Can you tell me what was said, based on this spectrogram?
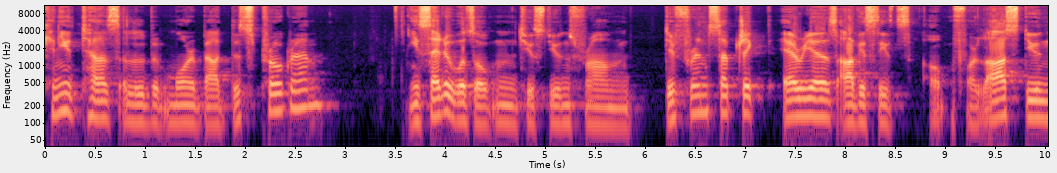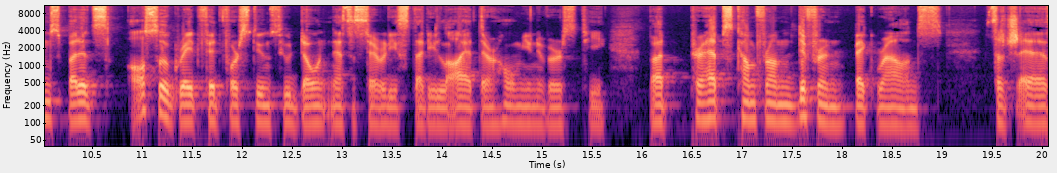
Can you tell us a little bit more about this program? You said it was open to students from different subject areas. Obviously, it's open for law students, but it's also a great fit for students who don't necessarily study law at their home university, but perhaps come from different backgrounds such as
